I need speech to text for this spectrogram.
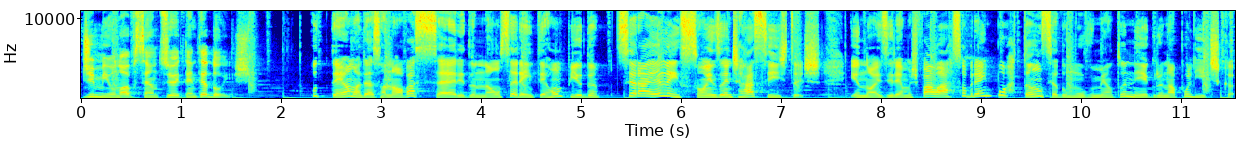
de 1982. O tema dessa nova série do Não Serei Interrompida será eleições antirracistas, e nós iremos falar sobre a importância do movimento negro na política.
